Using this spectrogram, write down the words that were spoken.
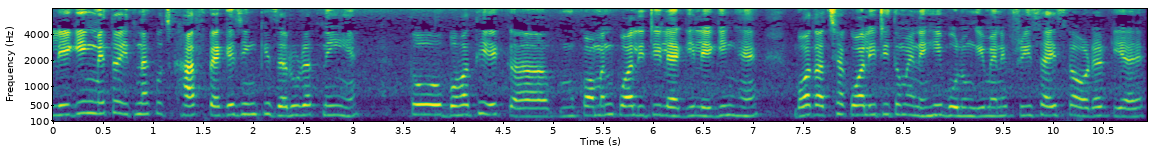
लेगिंग में तो इतना कुछ खास पैकेजिंग की ज़रूरत नहीं है। तो बहुत ही एक कॉमन क्वालिटी लेगी लेगिंग है। बहुत अच्छा क्वालिटी तो मैं नहीं बोलूँगी। मैंने फ्री साइज़ का ऑर्डर किया है।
